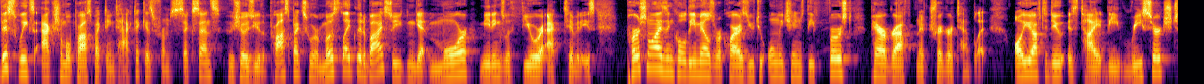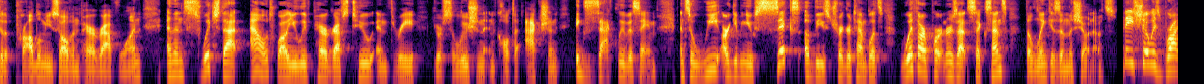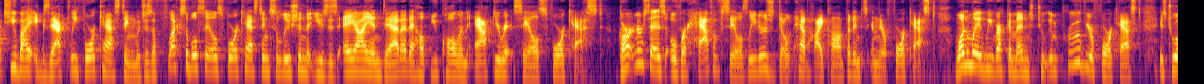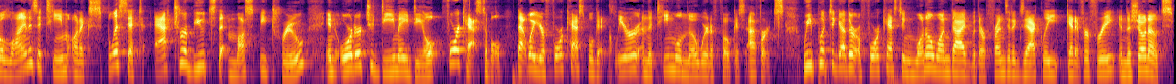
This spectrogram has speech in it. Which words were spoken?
This week's actionable prospecting tactic is from 6sense, who shows you the prospects who are most likely to buy so you can get more meetings with fewer activities. Personalizing cold emails requires you to only change the first paragraph in a trigger template. All you have to do is tie the research to the problem you solve in paragraph one, and then switch that out while you leave paragraphs two and three, your solution and call to action, exactly the same. And so we are giving you six of these trigger templates with our partners at 6sense. The link is in the show notes. Today's show is brought to you by Xactly Forecasting, which is a flexible sales forecasting solution that uses AI and data to help you call an accurate sales forecast. Gartner says over half of sales leaders don't have high confidence in their forecast. One way we recommend to improve your forecast is to align as a team on explicit attributes that must be true in order to deem a deal forecastable. That way, your forecast will get clearer and the team will know where to focus efforts. We put together a forecasting 101 guide with our friends at Xactly. Get it for free in the show notes.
